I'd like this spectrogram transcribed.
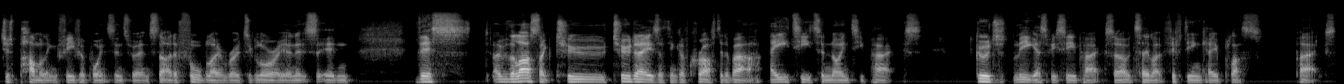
just pummeling FIFA points into it and started a full blown road to glory. And it's in this over the last like two two days. I think I've crafted about 80 to 90 packs good league SBC packs. So I would say like 15k plus packs,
